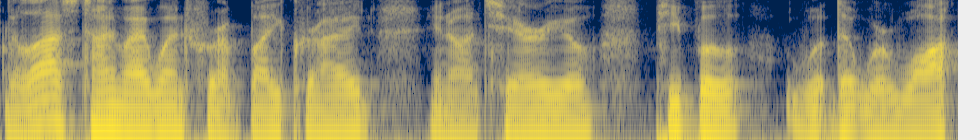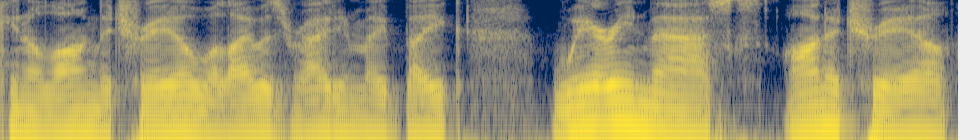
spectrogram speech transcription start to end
The last time I went for a bike ride in Ontario, people w- that were walking along the trail while I was riding my bike, wearing masks on a trail,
